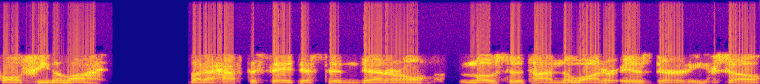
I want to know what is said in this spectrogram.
12 feet of line. But I have to say, just in general, most of the time the water is dirty. So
